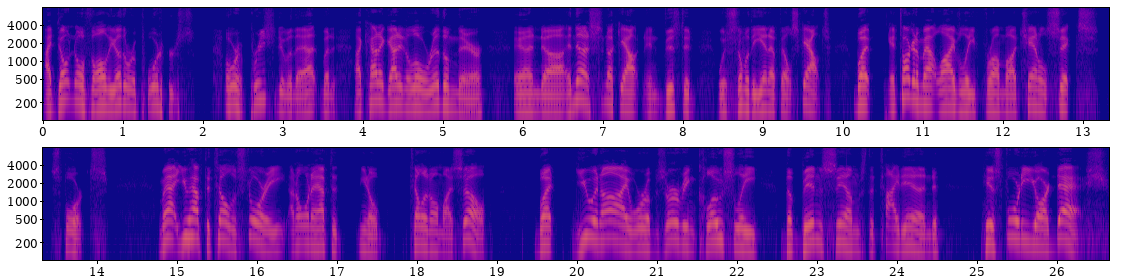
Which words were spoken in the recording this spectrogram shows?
I don't know if all the other reporters were appreciative of that, but I kind of got in a little rhythm there. And, uh, and then I snuck out and visited with some of the NFL scouts. But in talking to Matt Lively from uh, Channel Six Sports, Matt, you have to tell the story. I don't want to have to, you know, tell it on myself, but you and I were observing closely the Ben Sims, the tight end, his 40 yard dash.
